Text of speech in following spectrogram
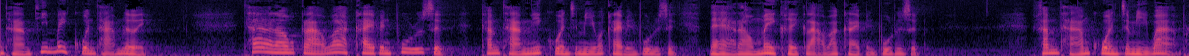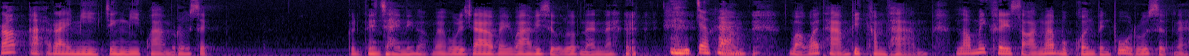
ำถามที่ไม่ควรถามเลย ถ้าเรากล่าวว่าใครเป็นผู้รู้สึกคำถามนี้ควรจะมีว่าใครเป็นผู้รู้สึก แต่เราไม่เคยกล่าวว่าใครเป็นผู้รู้สึกคำถามควรจะมีว่า เพราะอะไรมีจึงมีความรู้สึก คุณเตือนใจนึกออกมาพระพุทธเจ้าไปว่าพิสูจรูปนั้นนะเจ้าค่ะบอกว่าถามผิดคำถาม เราไม่เคยสอนว่าบุคคลเป็นผู้รู้สึกนะ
